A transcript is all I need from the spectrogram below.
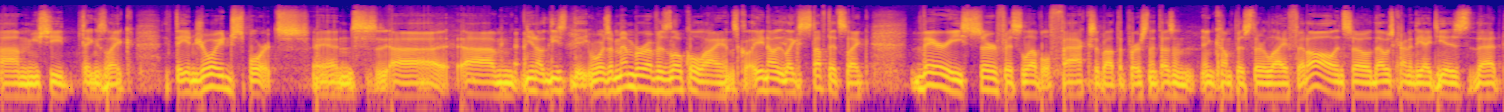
Um, you see things like they enjoyed sports, and uh, um, you know these was a member of his local Lions club. You know, like stuff that's like very surface level facts about the person that doesn't encompass their life at all. And so that was kind of the idea is that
